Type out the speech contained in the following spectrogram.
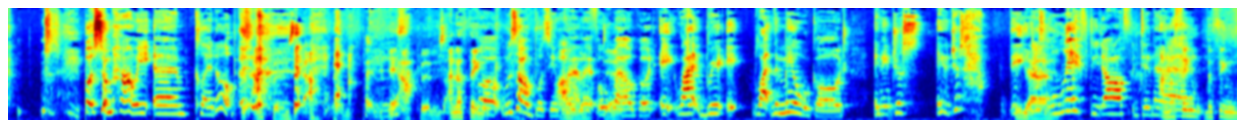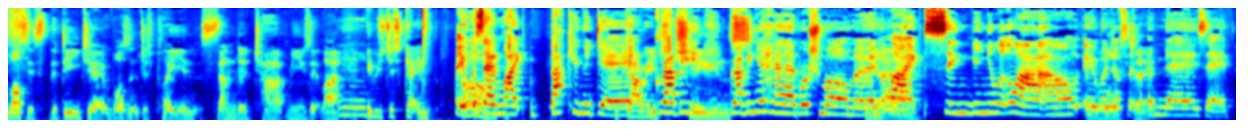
but somehow it um cleared up. It happens. It happens. happens. It happens, and I think But it was all buzzing, weren't it? Oh well, good. It like re- it like the meal were good, and it just it just ha- it Yeah. just lifted off, didn't it? And I think the thing was is the DJ wasn't just playing standard chart music. Like it was just getting. Mm. It was oh, um like back in the day, grabbing tunes. grabbing your hairbrush moment, Yeah. like singing your little heart out. It was just it. amazing.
